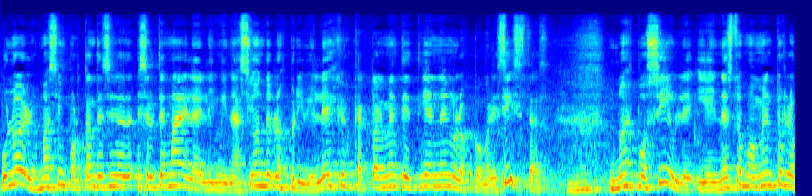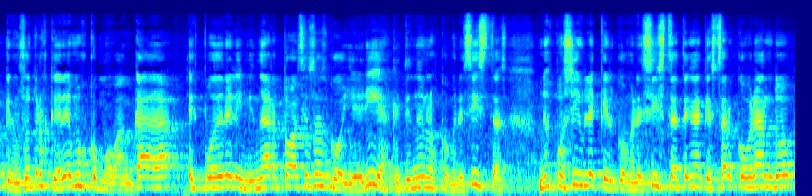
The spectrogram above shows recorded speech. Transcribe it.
uno de los más importantes es el tema de la eliminación de los privilegios que actualmente tienen los congresistas. No es posible y en estos momentos lo que nosotros queremos como bancada es poder eliminar todas esas gollerías que tienen los congresistas. No es posible que el congresista tenga que estar cobrando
